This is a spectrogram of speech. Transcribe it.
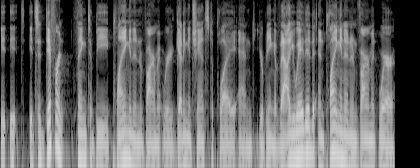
it, it it's a different thing to be playing in an environment where you're getting a chance to play and you're being evaluated, and playing in an environment where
